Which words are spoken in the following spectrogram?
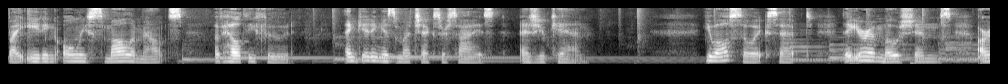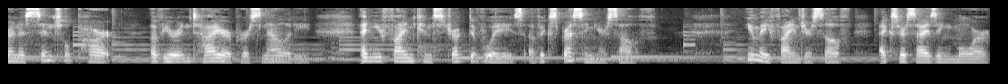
by eating only small amounts of healthy food and getting as much exercise as you can. You also accept that your emotions are an essential part of your entire personality, and you find constructive ways of expressing yourself. You may find yourself exercising more,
